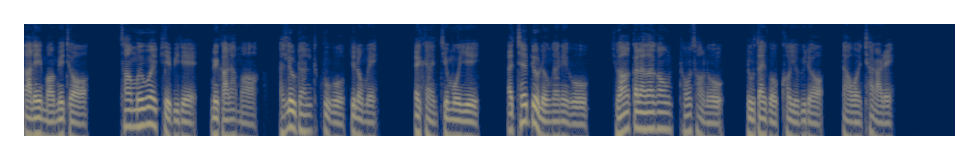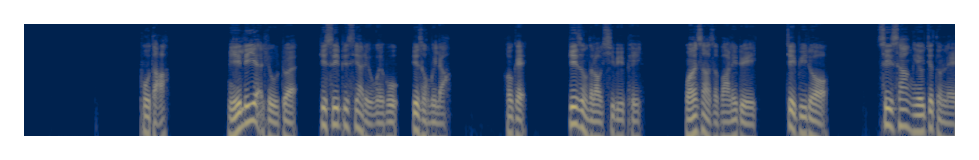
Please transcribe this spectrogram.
သားလေးမောင်မင်းကျော်ဆောင်းမွေးဝဲဖြစ်ပြီးတဲ့နေကာလမှာအလှုပ်တန်းတစ်ခုကိုပြုလုပ်မယ်အခန့်ကျင်းမွေးရေးအချက်ပြုတ်လုပ်ငန်းတွေကိုရွာကလာသားကောင်းထုံးဆောင်တို့လူတိုက်ကိုခေါ်ယူပြီးတော့တာဝန်ချထားတယ်ဖို့တာမြေးလေးရဲ့အလှူအတွက် ပစ္စည်းပစ္စည်းတွေဝယ်ဖို့ပြည့်စုံပြီလားဟုတ်ကဲ့ပြည့်စုံတဲ့လောက်ရှိပြီဖေးဝမ်းစာစပါးလေးတွေကြိတ်ပြီးတော့စီစားငရုတ်ကျက်သွန်လဲ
